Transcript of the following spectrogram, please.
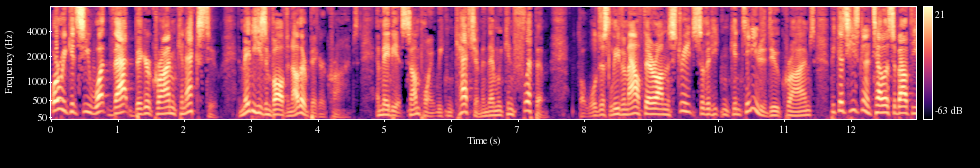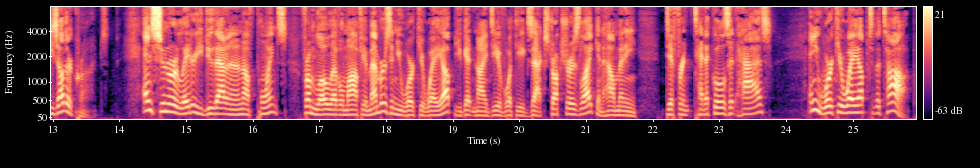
or we could see what that bigger crime connects to. And maybe he's involved in other bigger crimes. And maybe at some point we can catch him and then we can flip him. But we'll just leave him out there on the streets so that he can continue to do crimes because he's going to tell us about these other crimes. And sooner or later, you do that in enough points from low level mafia members and you work your way up. You get an idea of what the exact structure is like and how many different tentacles it has. And you work your way up to the top.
